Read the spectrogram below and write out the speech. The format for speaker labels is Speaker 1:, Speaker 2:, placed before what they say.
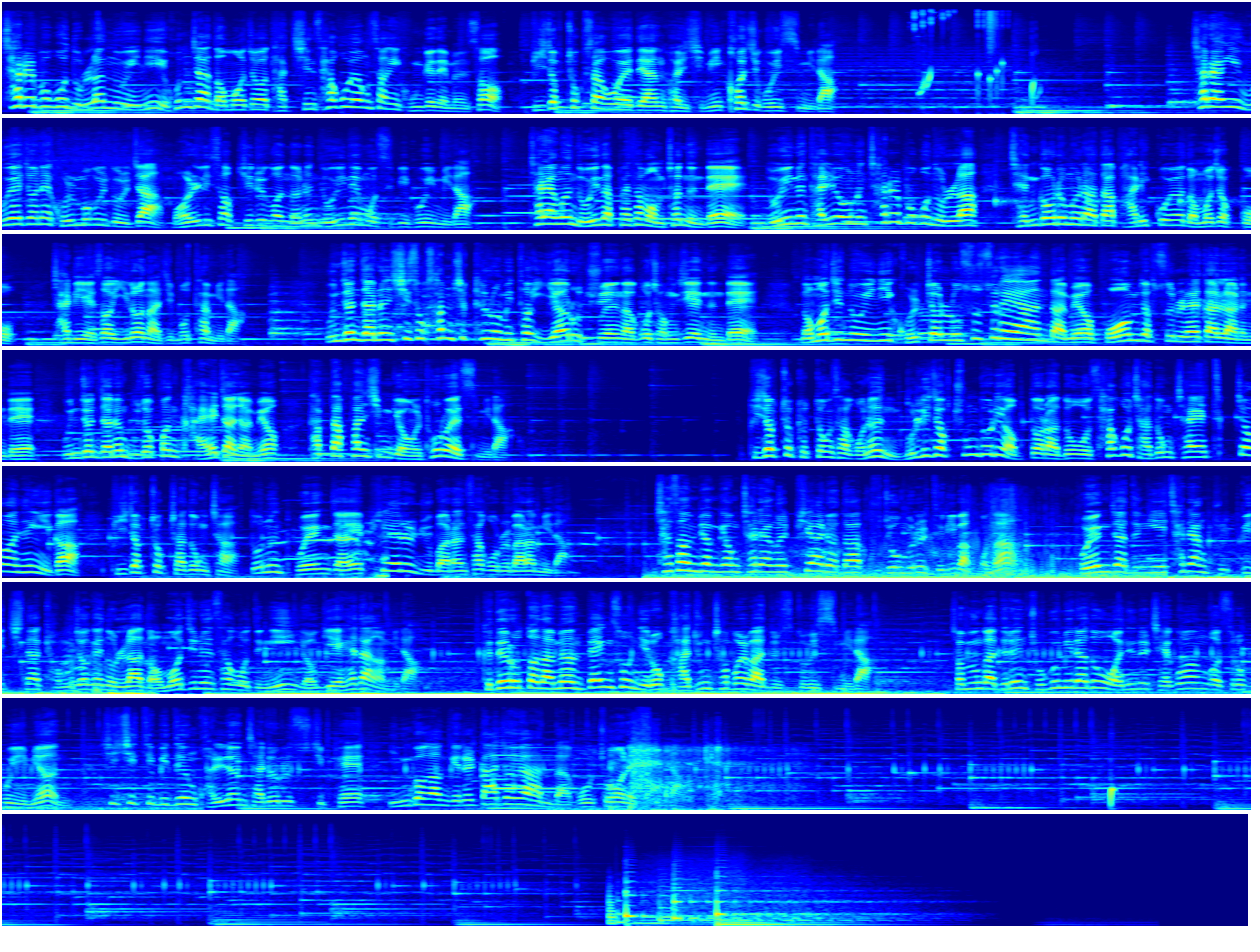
Speaker 1: 차를 보고 놀란 노인이 혼자 넘어져 다친 사고 영상이 공개되면서 비접촉 사고에 대한 관심이 커지고 있습니다. 차량이 우회전해 골목을 돌자 멀리서 길을 건너는 노인의 모습이 보입니다. 차량은 노인 앞에서 멈췄는데 노인은 달려오는 차를 보고 놀라 젠걸음을 하다 발이 꼬여 넘어졌고 자리에서 일어나지 못합니다. 운전자는 시속 30km 이하로 주행하고 정지했는데 넘어진 노인이 골절로 수술해야 한다며 보험 접수를 해달라는데 운전자는 무조건 가해자냐며 답답한 심경을 토로했습니다. 비접촉 교통사고는 물리적 충돌이 없더라도 사고 자동차의 특정한 행위가 비접촉 자동차 또는 보행자의 피해를 유발한 사고를 말합니다. 차선 변경 차량을 피하려다 구조물을 들이받거나 보행자 등이 차량 불빛이나 경적에 놀라 넘어지는 사고 등이 여기에 해당합니다. 그대로 떠나면 뺑소니로 가중처벌받을 수도 있습니다. 전문가들은 조금이라도 원인을 제공한 것으로 보이면 CCTV 등 관련 자료를 수집해 인과관계를 따져야 한다고 조언했습니다.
